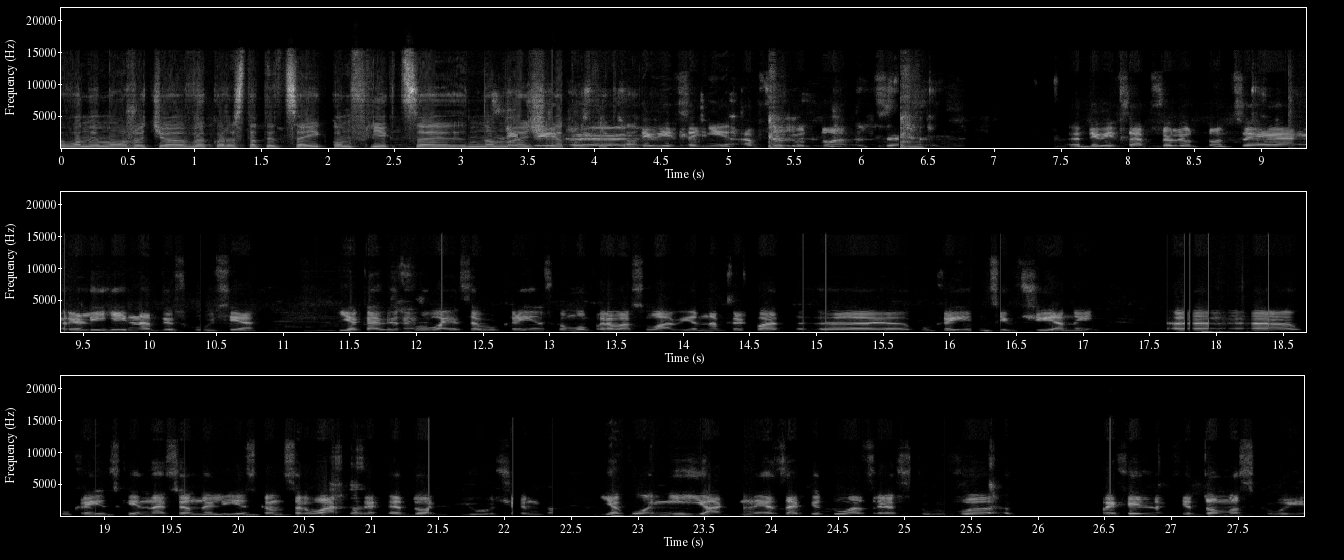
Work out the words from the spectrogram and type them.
вони можуть е, використати цей конфлікт, це ну, навіть чи не Диві- конфлікт. е, Дивіться, ні, абсолютно. Це, дивіться, абсолютно. Це релігійна дискусія, яка відбувається в українському православ'ї. Наприклад, українці вчений, український націоналіст, консерватор Едуард Юрченко, якого ніяк не запідозриш в прихильності до Москви,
